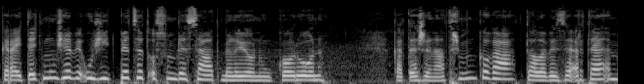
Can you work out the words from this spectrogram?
Kraj teď může využít 580 milionů korun. Kateřina Třmínková, televize RTM+.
